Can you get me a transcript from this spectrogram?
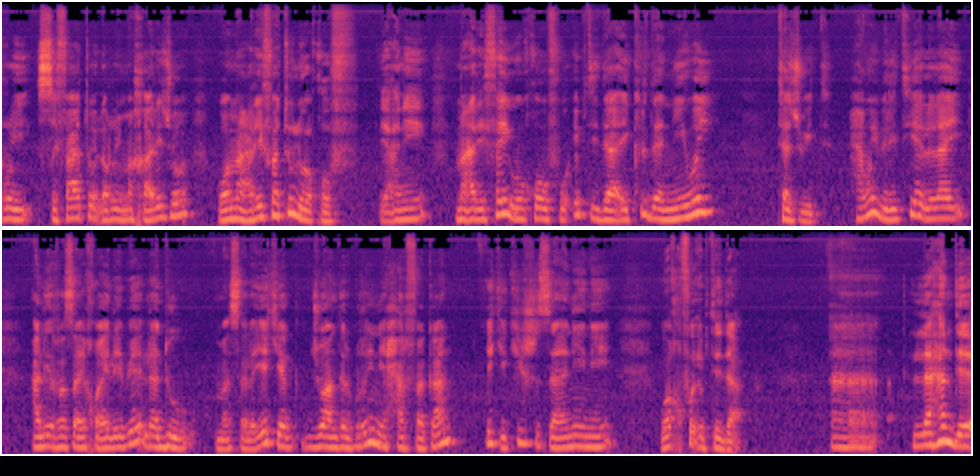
ڕووی صفات و لە ڕووی مەخارجەوە ومعرفة الوقوف. يعني معرفەی وقوف و ابتدائی کردە نیوەی تەجوید هەمووی بریتە لە لای علی ڕزای خوای لێبێ لە دوو مەسەلە یەکێک جوان دەربڕینی حرفەکان یەکێکیش زانینی وەقف و ابتدا لە هەندێ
